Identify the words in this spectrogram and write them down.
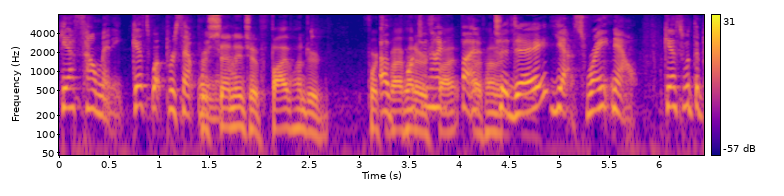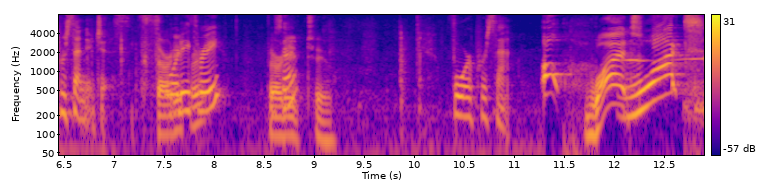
guess how many? Guess what percent women? are? Percentage of 500, Fortune Of 500 is Fortune fi- fi- 500. Today? Yes, right now. Guess what the percentage is? 43? 32. 4%. Oh, What? what?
